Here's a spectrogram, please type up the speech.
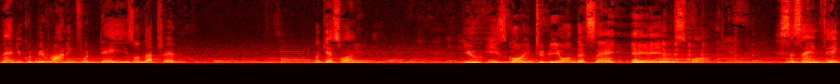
Man, you could be running for days on that treadmill. But guess what? You is going to be on the same spot. It's the same thing.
